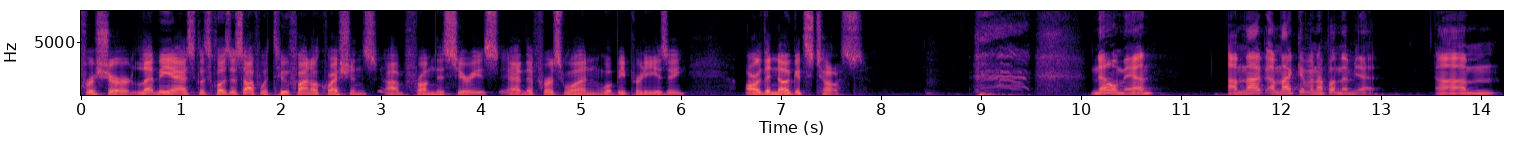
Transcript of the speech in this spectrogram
For sure. Let me ask, let's close this off with two final questions uh, from this series. And the first one will be pretty easy. Are the Nuggets toast? no, man. I'm not I'm not giving up on them yet. Um,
